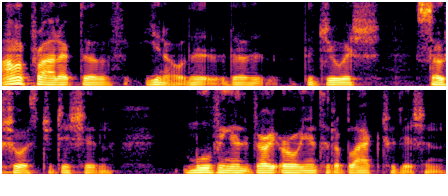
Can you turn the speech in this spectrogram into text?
I'm a product of you know the the the Jewish socialist tradition, moving in very early into the black tradition,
